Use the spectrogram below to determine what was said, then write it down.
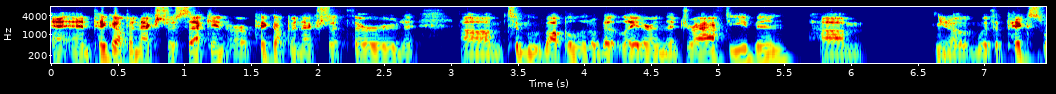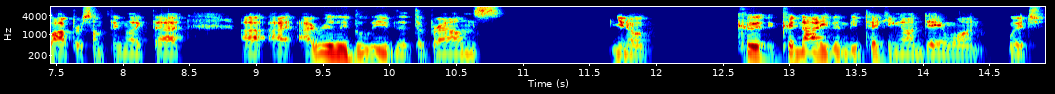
and, and pick up an extra second or pick up an extra third um, to move up a little bit later in the draft, even, um, you know, with a pick swap or something like that, uh, I, I really believe that the Browns, you know, could could not even be picking on day one, which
